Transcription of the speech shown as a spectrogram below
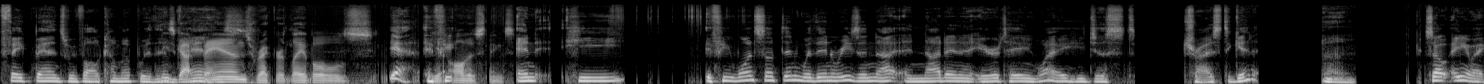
fake bands we've all come up with. He's got bands, record labels, Yeah, if yeah, he, all those things. and he if he wants something within reason not and not in an irritating way he just tries to get it um so anyway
